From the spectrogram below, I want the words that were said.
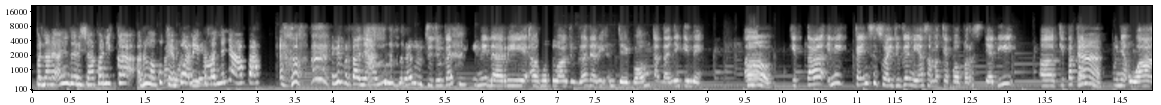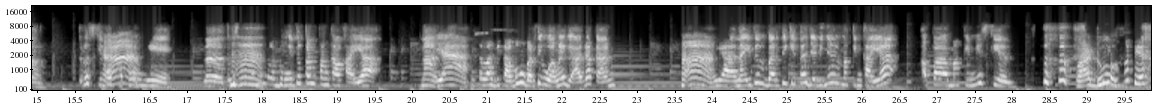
pertanyaannya dari siapa nih kak? Aduh aku kepo nih Pertanyaannya- pertanyaannya apa? Ini pertanyaannya sebenarnya lucu juga sih. Ini dari uh, mutual juga dari NJ Bom katanya gini. Uh, Oh, kita ini kayaknya sesuai juga nih ya sama K-popers. Jadi uh, kita kan ya. punya uang, terus kita Ah. tabung nih. Nah, terus Mm-mm. kita nabung itu kan pangkal kaya. Nah, Ya. setelah ditabung berarti uangnya nggak ada kan? Ah, Ya, nah itu berarti kita jadinya makin kaya apa makin miskin? waduh. Ya?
